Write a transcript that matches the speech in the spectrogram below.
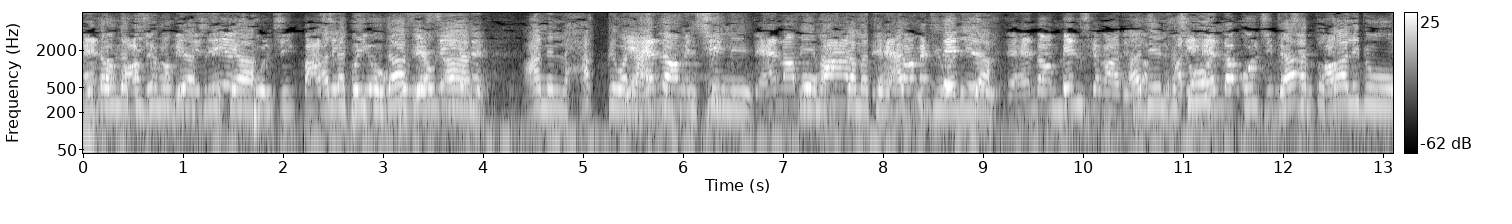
لدولة جنوب أفريقيا التي تدافع الآن عن الحق والعدل الفلسطيني في محكمة العدل الدولية. هذه الحشود جاءت تطالب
